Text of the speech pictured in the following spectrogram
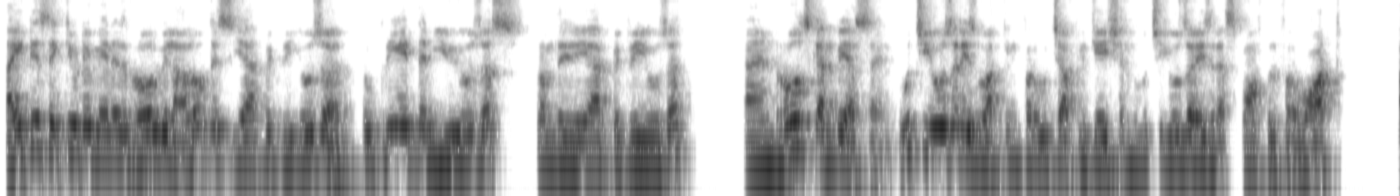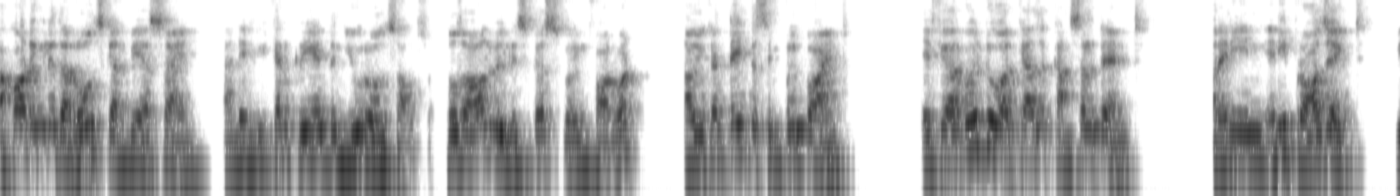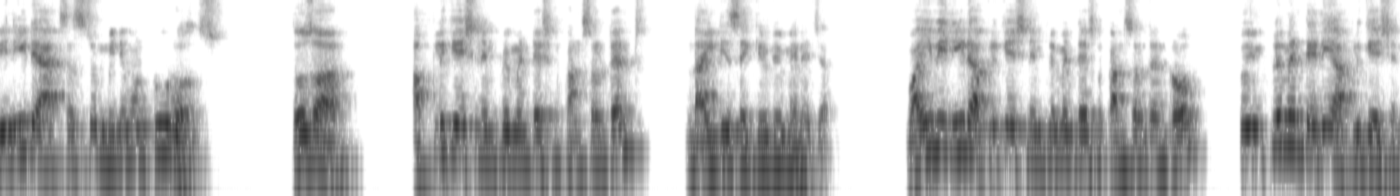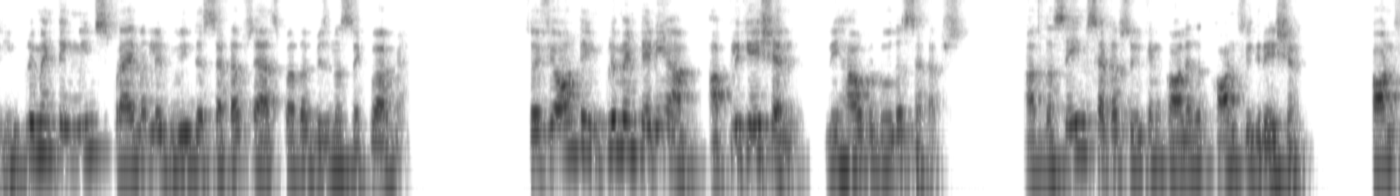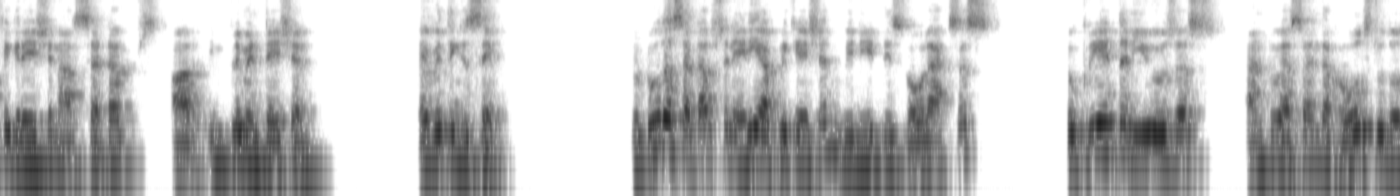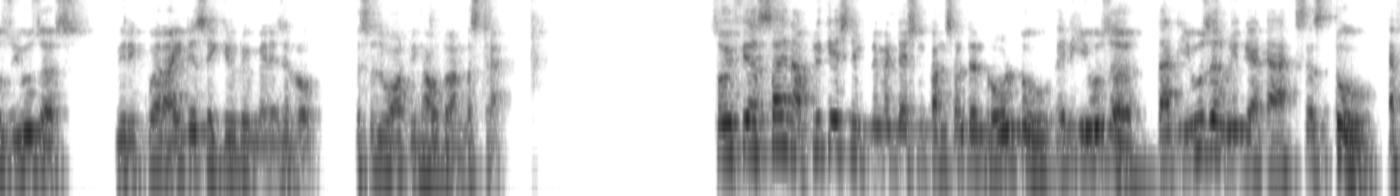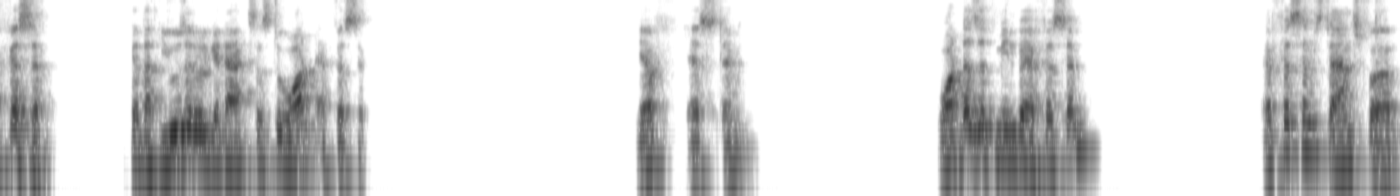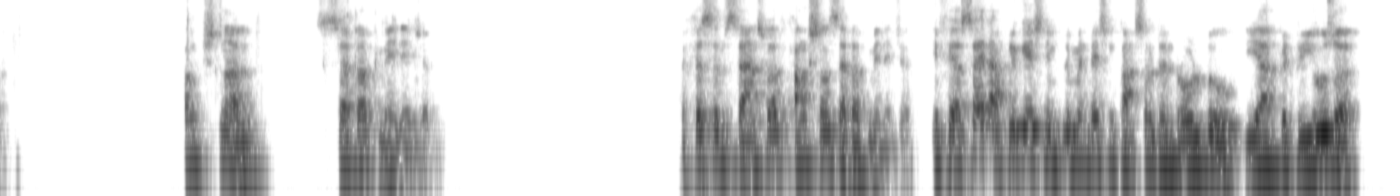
The IT security manager role will allow this ERP tree user to create the new users from the ERP tree user and roles can be assigned. Which user is working for which application, which user is responsible for what. Accordingly, the roles can be assigned and if you can create the new roles also. Those all we'll discuss going forward. Now you can take the simple point. If you are going to work as a consultant, or any in any project, we need access to minimum two roles. Those are application implementation consultant and IT security manager. Why we need application implementation consultant role? To implement any application. Implementing means primarily doing the setups as per the business requirement. So if you want to implement any application, we have to do the setups. Or the same setups you can call as a configuration configuration or setups or implementation, everything is same. To do the setups in any application, we need this role access. To create the new users and to assign the roles to those users, we require IT security manager role. This is what we have to understand. So if you assign application implementation consultant role to any user, that user will get access to FSM, Okay, that user will get access to what? FSM. FSM. What does it mean by FSM? FSM stands for Functional Setup Manager. FSM stands for Functional Setup Manager. If you assign application implementation consultant role to ERP tree user,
